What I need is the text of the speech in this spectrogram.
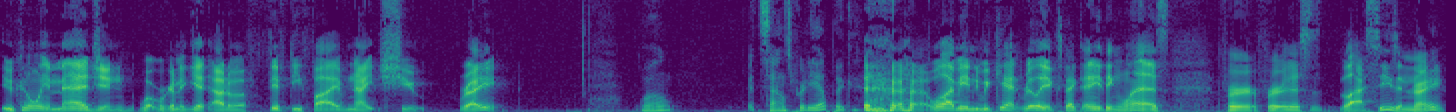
you can only imagine what we're going to get out of a 55 night shoot, right? Well, it sounds pretty epic. well, I mean, we can't really expect anything less for for this last season, right?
